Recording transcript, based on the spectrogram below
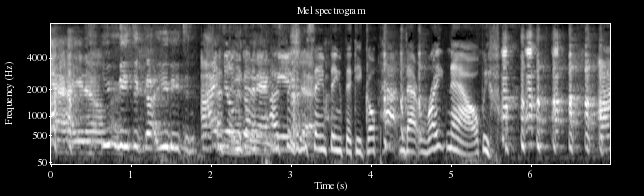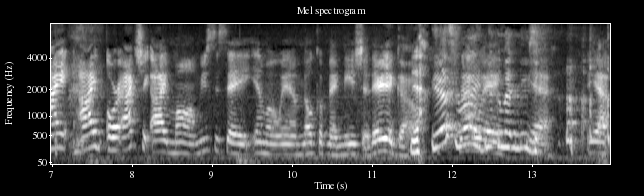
Yeah, you know. you need to go. You need to. I know You the gotta- I was thinking the same thing, Vicky. Go patent that right now before. I, I, or actually, I mom. We used to say M O M, milk of magnesia. There you go. Yeah. Yes, That right. way- Milk of magnesia. Yeah, yeah.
